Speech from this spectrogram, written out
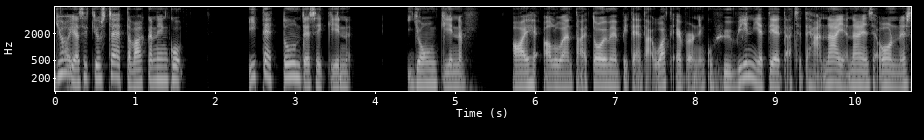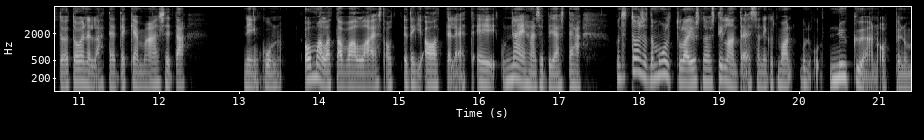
Joo, ja sitten just se, että vaikka niinku itse tuntisikin jonkin aihealueen tai toimenpiteen tai whatever niin kuin hyvin ja tietää, että se tehdään näin ja näin se onnistuu ja toinen lähtee tekemään sitä niin kuin omalla tavallaan ja sitten jotenkin ajattelee, että ei, kun näinhän se pitäisi tehdä. Mutta sitten toisaalta mulle tulee just noissa tilanteissa, niin kun mä oon niin nykyään oppinut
